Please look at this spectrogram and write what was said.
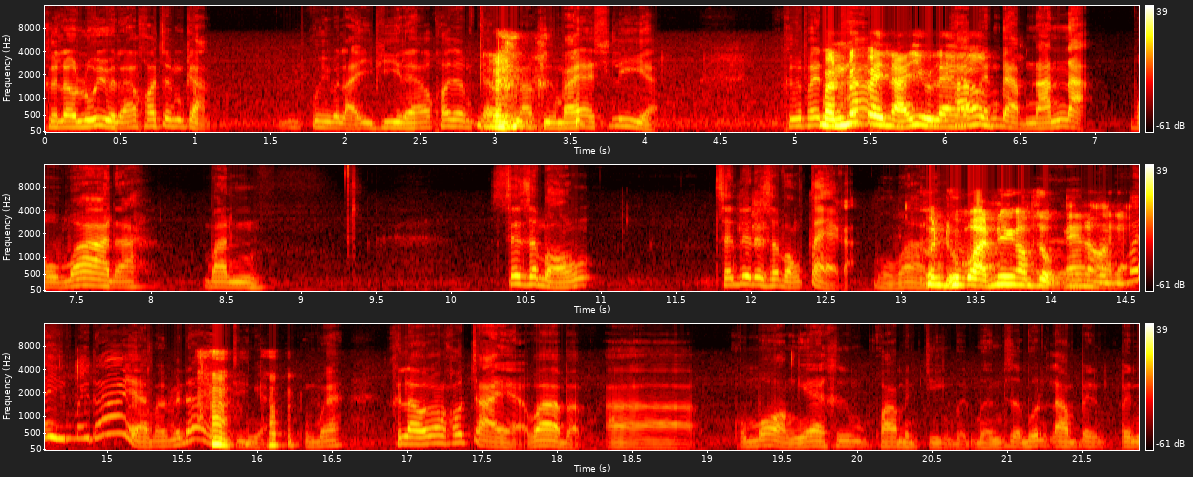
คือเรารู้อยู่แล้วเขาจำกัดคุยไปหลาย EP แล้วเขาจำกัดเราคือไมค์แอชลี่อะ คือเป็มันไม่ไปไหนอยู่แล้ว ถ้าเป็นแบบนั้นอะผมว่านะ มันเส้นสมอง เส้นเลือดในสมองแตกอะผมว่านะคนดูบอลไม่มีความสุขแน่นอนมัอะไม่ไม่ได้อะมันไม่ได้จริงๆอะถูกไหมคือเราต้องเข้าใจอะว่าแบบอ่าผมมองอย่างเงี้ยคือความเป็นจริงเหมือนเหมือนสมมติเราเป็นเป็น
